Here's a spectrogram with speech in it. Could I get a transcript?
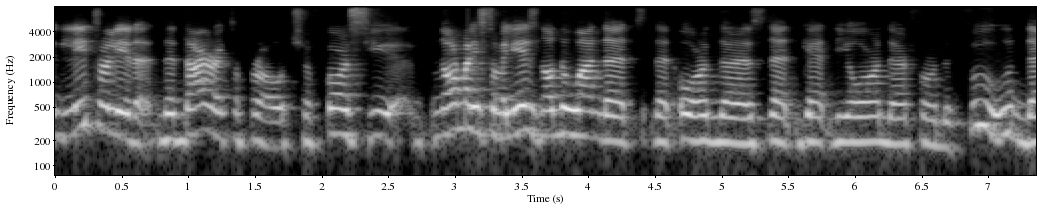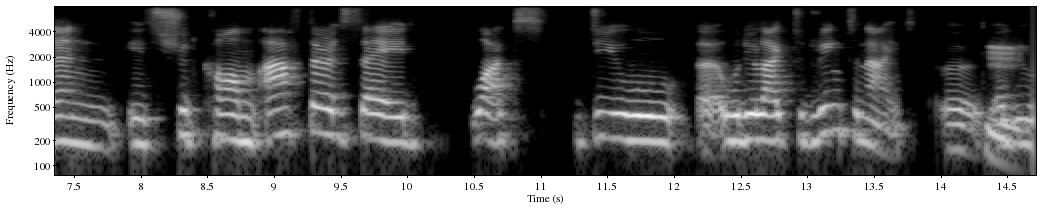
Literally, the, the, direct approach. Of course, you normally sommelier is not the one that that orders that get the order for the food. Then it should come after and say, "What do you uh, would you like to drink tonight? Uh, mm. Are hmm. you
